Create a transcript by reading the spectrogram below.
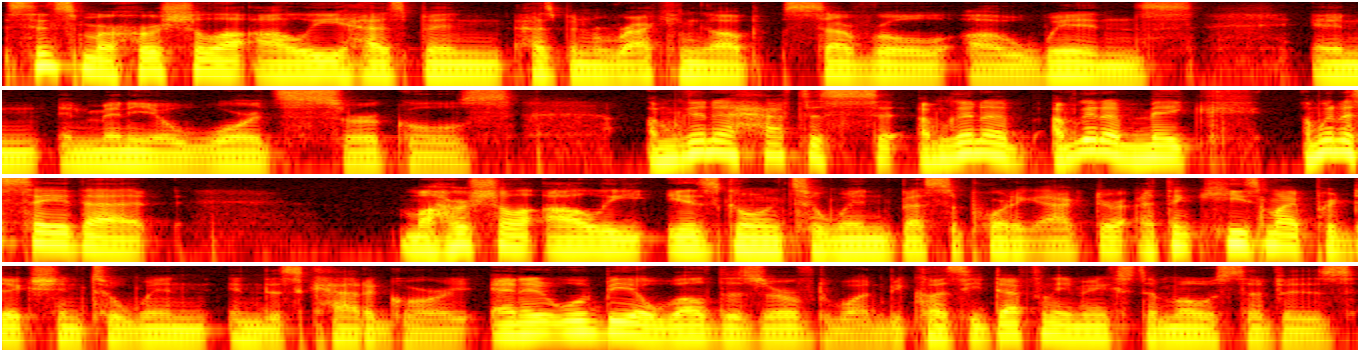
since Mahershala Ali has been has been racking up several uh, wins in in many awards circles, I'm gonna have to say I'm gonna I'm gonna make I'm gonna say that Mahershala Ali is going to win Best Supporting Actor. I think he's my prediction to win in this category, and it would be a well deserved one because he definitely makes the most of his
